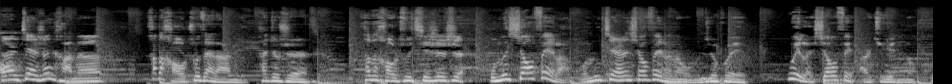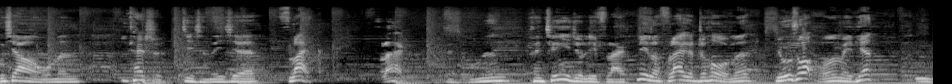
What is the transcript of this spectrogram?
但是健身卡呢，它的好处在哪里？它就是它的好处其实是我们消费了，我们既然消费了呢，我们就会为了消费而去运动，不像我们一开始进行的一些 flag。flag。对，我们很轻易就立 flag，立了 flag 之后，我们比如说我们每天，嗯，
